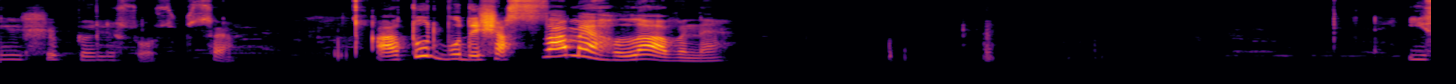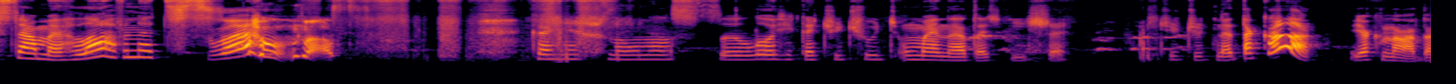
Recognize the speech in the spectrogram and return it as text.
І ще пилісос. Все. А тут буде зараз саме головне. І саме головне це у нас. Конечно, у нас логіка чуть-чуть у мене точніше. Чуть-чуть не така, як надо.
